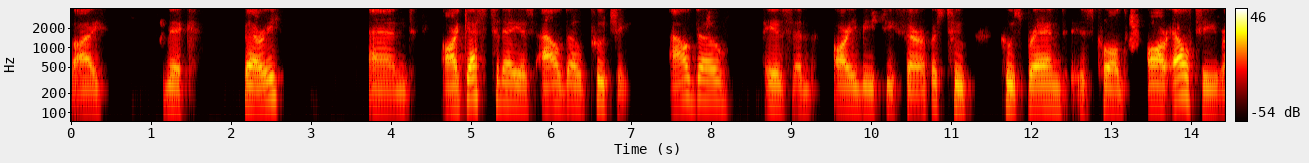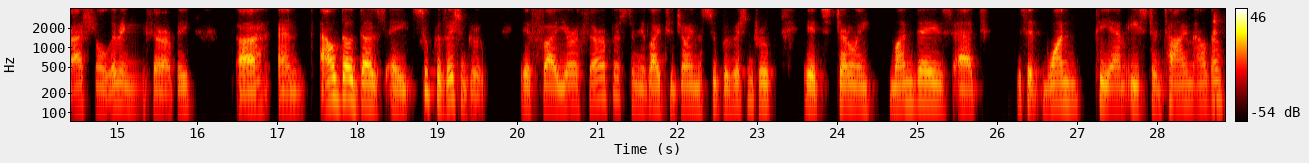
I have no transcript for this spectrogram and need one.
by Mick Berry. And our guest today is Aldo Pucci. Aldo is an REBT therapist who, whose brand is called RLT, Rational Living Therapy, uh, and Aldo does a supervision group. If uh, you're a therapist and you'd like to join the supervision group, it's generally Mondays at, is it 1 p.m. Eastern time, Aldo?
